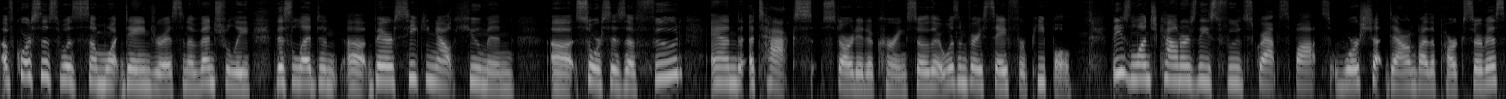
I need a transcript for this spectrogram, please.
Of course this was somewhat dangerous and eventually this led to uh, bears seeking out human uh, sources of food and attacks started occurring. So that it wasn't very safe for people. These lunch counters, these food scrap spots were shut down by the Park Service.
